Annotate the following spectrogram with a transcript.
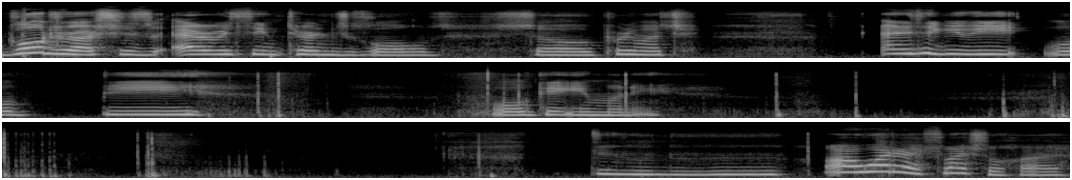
Gold Rush is everything turns gold. So pretty much anything you eat will be will get you money. Oh, why did I fly so high?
